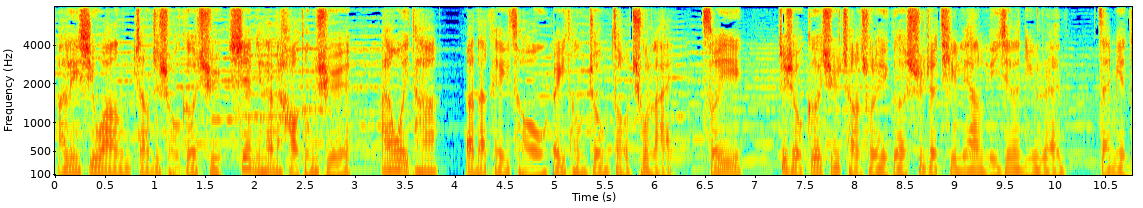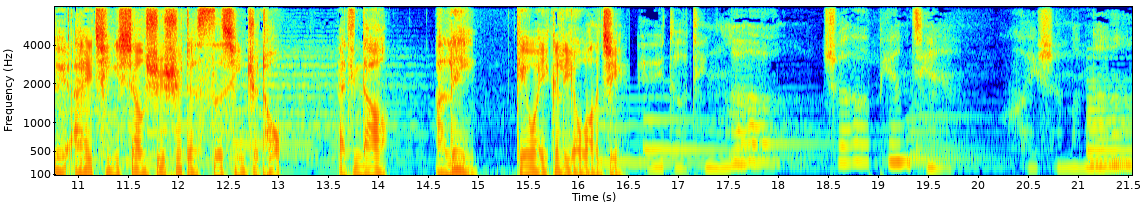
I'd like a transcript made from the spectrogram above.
阿令希望将这首歌曲献给他的好同学，安慰他，让他可以从悲痛中走出来。所以这首歌曲唱出了一个试着体谅、理解的女人在面对爱情消逝时的撕心之痛。来听到阿令给我一个理由忘记。雨都停了，这片天为什么呢？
